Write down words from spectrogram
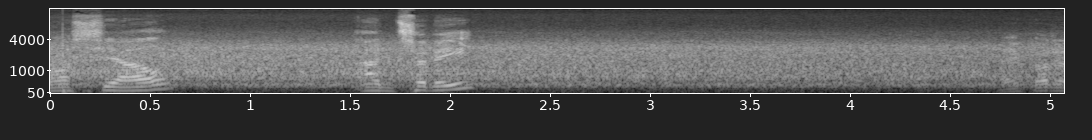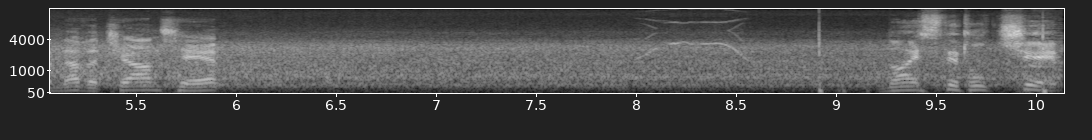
Martial, Antony. They've got another chance here. Nice little chip.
